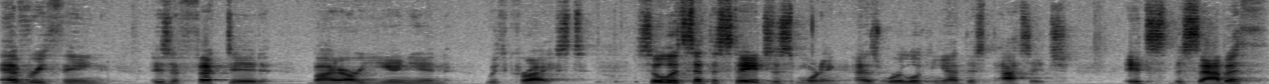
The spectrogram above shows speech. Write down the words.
Everything is affected by our union with Christ. So let's set the stage this morning as we're looking at this passage. It's the Sabbath,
